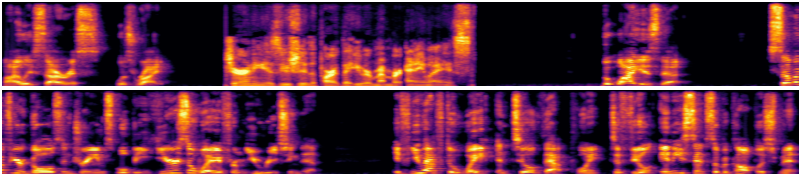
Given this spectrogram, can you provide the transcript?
Miley Cyrus was right. Journey is usually the part that you remember, anyways. But why is that? Some of your goals and dreams will be years away from you reaching them. If you have to wait until that point to feel any sense of accomplishment,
